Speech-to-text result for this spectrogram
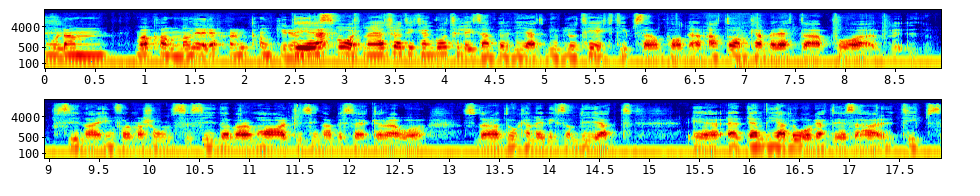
Hvordan, hva kan man gjøre? Har du noen tanker rundt Det det? er svårt, men jeg tror at det kan gå til eksempel via et bibliotek tipser om podden. At de kan berette på sine informasjonssider hva de har til sine besøkere. og så der, at Da kan det liksom bli att eh, en- en dialog, att det är så här tips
